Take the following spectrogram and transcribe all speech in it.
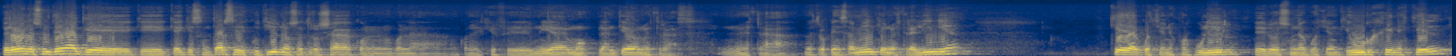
Pero bueno, es un tema que, hay que sentarse y discutir. Nosotros ya con, el jefe de unidad hemos planteado nuestras, nuestra, nuestro pensamiento, nuestra línea. Queda cuestiones por pulir, pero es una cuestión que urge en Esquel,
